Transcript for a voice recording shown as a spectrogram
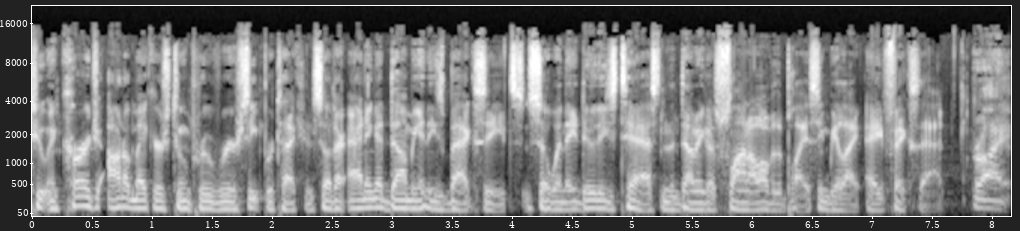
to encourage automakers to improve rear seat protection. So they're adding a dummy in these back seats. So when they do these tests and the dummy goes flying all over the place, you can be like, hey, fix that. Right.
